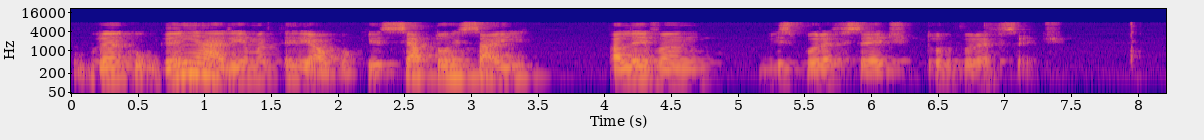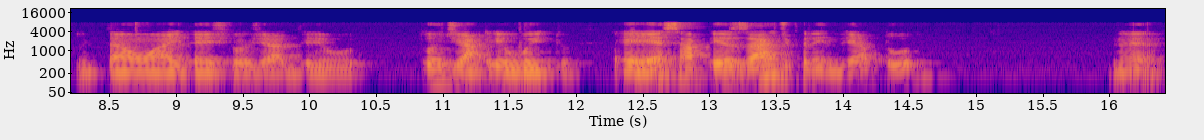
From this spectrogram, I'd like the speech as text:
o branco ganharia material, porque se a torre sair, está levando bispo por F7, torre por F7. Então, a ideia de de A E8 é essa, apesar de prender a torre. Né?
